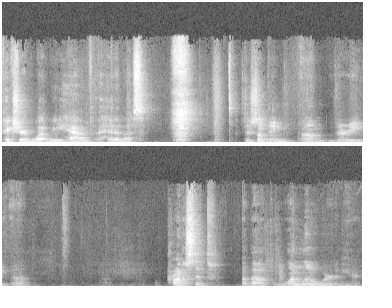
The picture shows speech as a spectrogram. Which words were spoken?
picture of what we have ahead of us. There's something um, very uh, Protestant about one little word in here,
